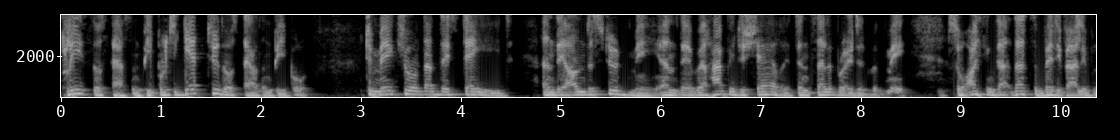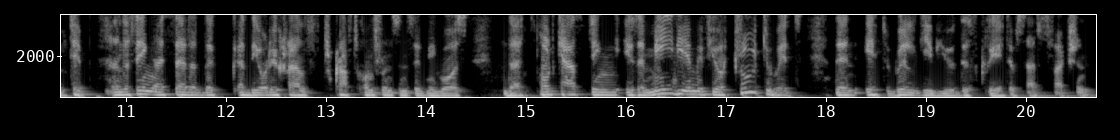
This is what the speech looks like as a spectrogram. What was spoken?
please those thousand people, to get to those thousand people, to make sure that they stayed and they understood me and they were happy to share it and celebrate it with me. So I think that that's a very valuable tip. And the thing I said at the at the Audiocraft conference in Sydney was that podcasting is a medium. If you're true to it, then it will give you this creative satisfaction.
